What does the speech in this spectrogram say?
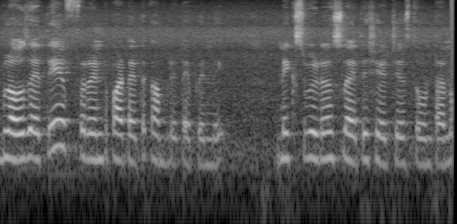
బ్లౌజ్ అయితే ఫ్రంట్ పార్ట్ అయితే కంప్లీట్ అయిపోయింది. నెక్స్ట్ వీడియోస్లో అయితే షేర్ చేస్తూ ఉంటాను.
